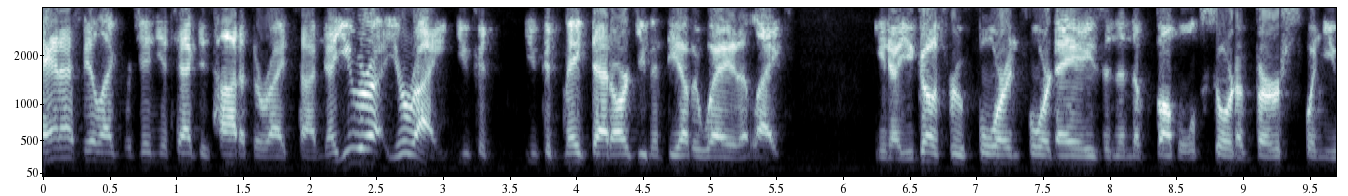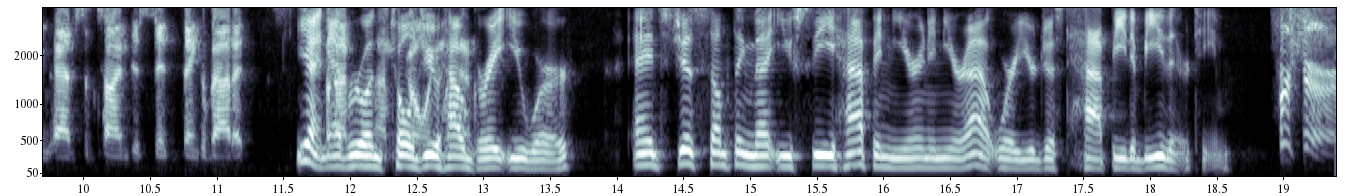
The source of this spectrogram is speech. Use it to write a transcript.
and I feel like Virginia Tech is hot at the right time. Now, you're you're right. You could you could make that argument the other way that, like, you know, you go through four and four days, and then the bubble sort of bursts when you have some time to sit and think about it. Yeah, and I'm- everyone's I'm told going you how them. great you were, and it's just something that you see happen year in and year out, where you're just happy to be their team. For sure,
